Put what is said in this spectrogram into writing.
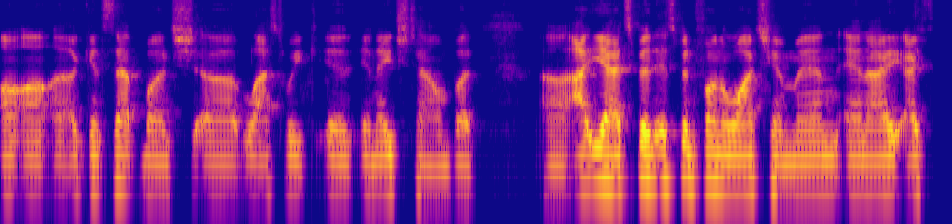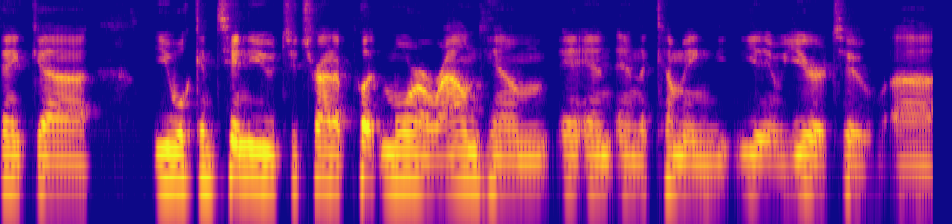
uh, against that bunch uh, last week in, in H Town. But uh, I, yeah, it's been it's been fun to watch him, man, and I I think uh, you will continue to try to put more around him in in the coming you know year or two uh,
